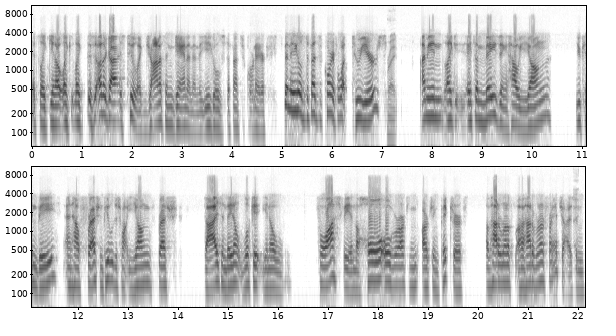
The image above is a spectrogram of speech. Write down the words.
it's like you know, like like there's other guys too, like Jonathan Gannon and the Eagles defensive coordinator. Been the Eagles defensive coordinator for what two years? Right. I mean, like it's amazing how young you can be and how fresh, and people just want young, fresh guys, and they don't look at you know philosophy and the whole overarching arching picture of how to run a uh, how to run a franchise. And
